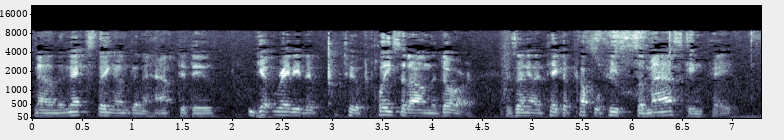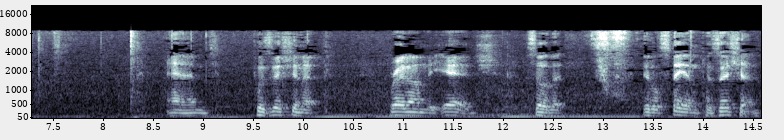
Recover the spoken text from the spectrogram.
Now the next thing I'm going to have to do, get ready to, to place it on the door, is I'm going to take a couple pieces of masking tape and position it right on the edge so that it'll stay in position.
